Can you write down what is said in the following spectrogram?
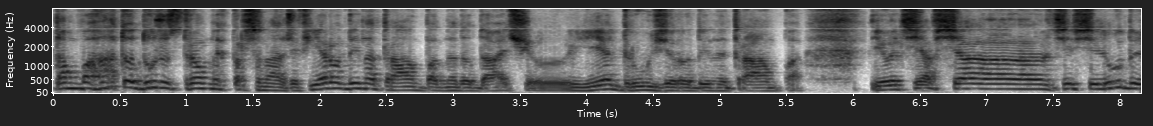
Там багато дуже стрьомних персонажів. Є родина Трампа на додачу, є друзі родини Трампа. І оця вся ці всі люди,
